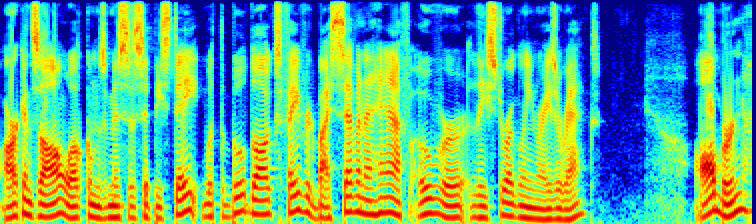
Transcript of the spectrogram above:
Arkansas welcomes Mississippi State with the Bulldogs favored by 7.5 over the struggling Razorbacks. Auburn,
